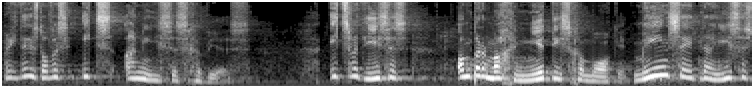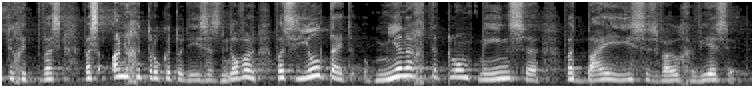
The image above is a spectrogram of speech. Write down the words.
Maar die ding is daar was iets aan Jesus gewees. Iets wat Jesus amper magneties gemaak het. Mense het na Jesus toe was was aangetrokke tot Jesus en daar was was heeltyd menigte klomp mense wat by Jesus wou gewees het.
